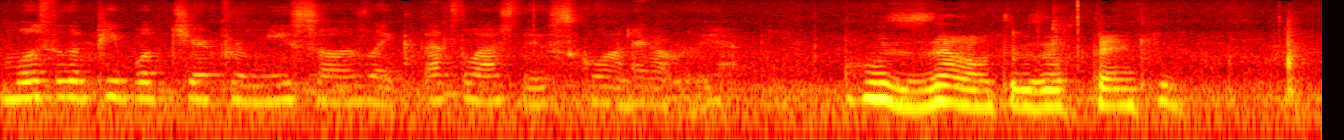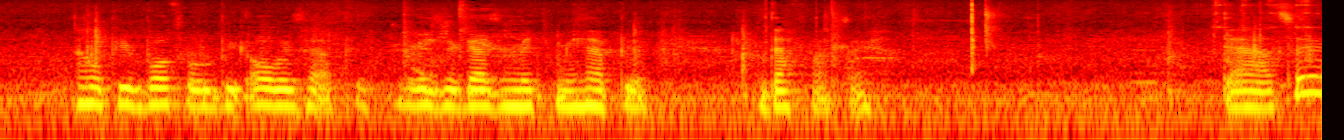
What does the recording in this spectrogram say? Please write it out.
most of the people cheered for me. So I was like, that's the last day of school, and I got really happy. Oh, Zero to zero. Thank you. I hope you both will be always happy because you guys make me happy. Definitely. That's it.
